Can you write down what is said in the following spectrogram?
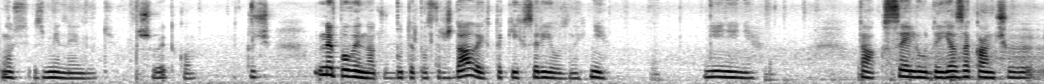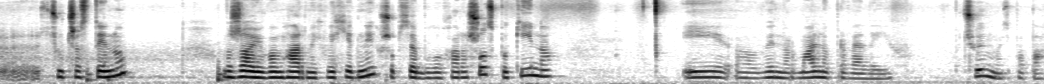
ось зміни йдуть швидко. Тут не повинно тут бути постраждалих, таких серйозних. Ні. Ні-ні-ні. Так, все, люди, я заканчую е, цю частину. Бажаю вам гарних вихідних, щоб все було хорошо, спокійно. І е, ви нормально провели їх. Почуємось, па-па.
